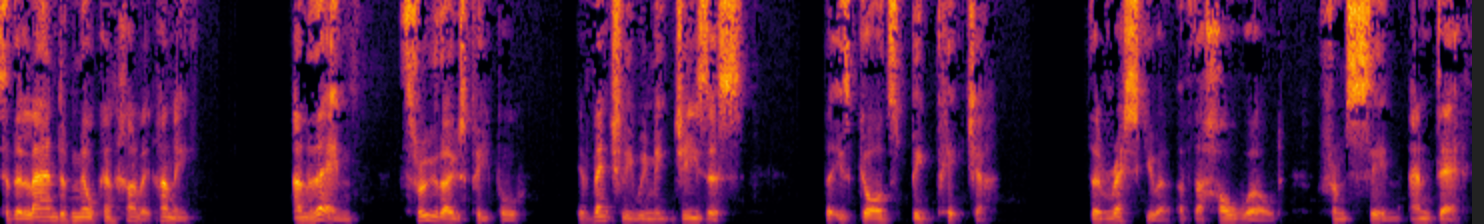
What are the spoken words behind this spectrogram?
to the land of milk and honey. And then through those people, eventually we meet Jesus that is God's big picture, the rescuer of the whole world from sin and death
